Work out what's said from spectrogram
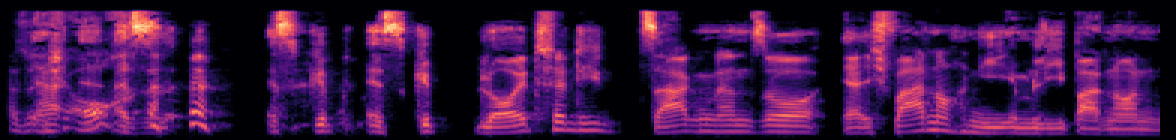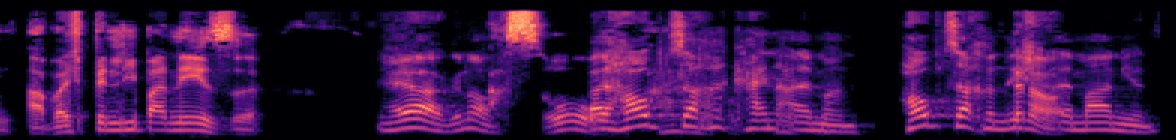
Also ja, ich auch. Also es gibt, es gibt Leute, die sagen dann so, ja, ich war noch nie im Libanon, aber ich bin Libanese. Ja, ja genau. Ach so. Weil Hauptsache ah, kein Allmann. Hauptsache nicht genau. Almanien.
